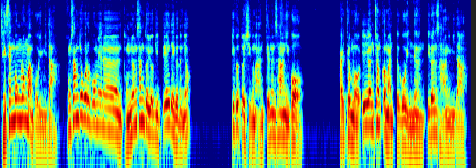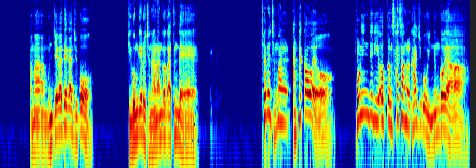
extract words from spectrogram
재생 목록만 보입니다. 통상적으로 보면은 동영상도 여기 떼야 되거든요. 이것도 지금 안 뜨는 상황이고 하여튼 뭐 1년 전 거만 뜨고 있는 이런 상황입니다. 아마 문제가 돼가지고 비공개로 전환한 것 같은데 저는 정말 안타까워요. 본인들이 어떤 사상을 가지고 있는 거야.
